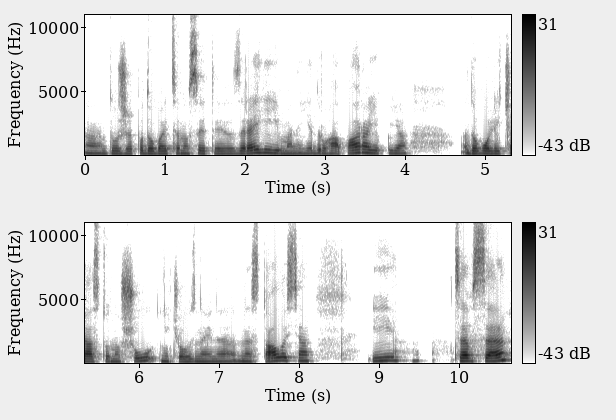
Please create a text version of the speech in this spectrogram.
е, дуже подобається носити з регії. В мене є друга пара, яку я доволі часто ношу, нічого з нею не, не сталося. І це все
